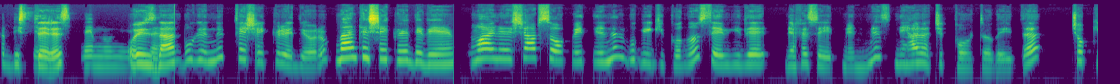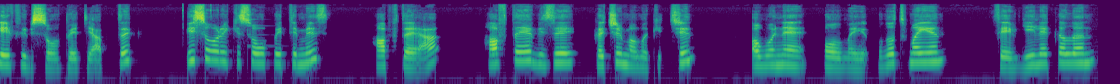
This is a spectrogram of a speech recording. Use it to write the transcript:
Tabii ki. isteriz. Memnuniyetle. O yüzden bugünlük teşekkür ediyorum. ben teşekkür ederim. Umayla Yaşam sohbetlerinin bugünkü konu sevgili nefes eğitmenimiz Nihal Açık Portalı'ydı. Çok keyifli bir sohbet yaptık. Bir sonraki sohbetimiz haftaya. Haftaya bizi kaçırmamak için abone olmayı unutmayın. Sevgiyle kalın.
